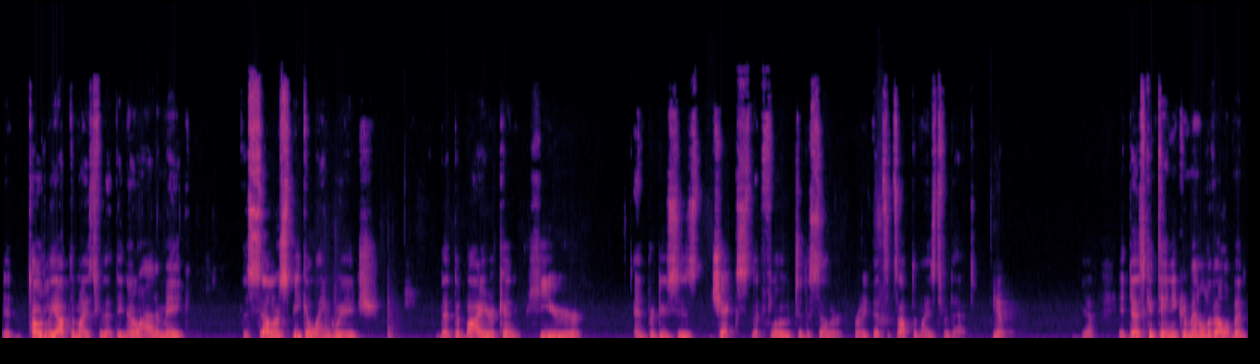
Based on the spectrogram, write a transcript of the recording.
It totally optimized for that. They know how to make the seller speak a language that the buyer can hear and produces checks that flow to the seller. Right. That's it's optimized for that. Yep. Yeah. It does contain incremental development.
